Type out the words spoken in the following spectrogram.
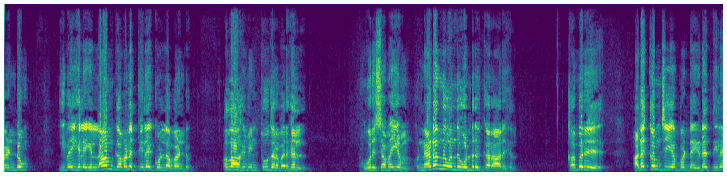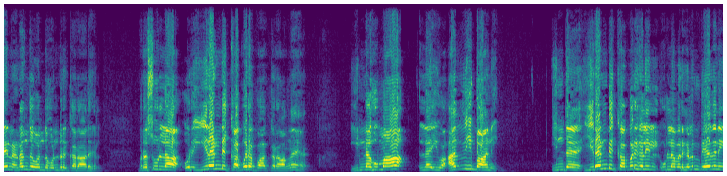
வேண்டும். இவைகளை எல்லாம் கவனத்திலே கொள்ள வேண்டும். அல்லாஹுவின் தூதரவர்கள் ஒரு சமயம் நடந்து வந்து கொண்டிருக்கிறார்கள். கபரு அடக்கம் செய்யப்பட்ட இடத்திலே நடந்து வந்து கொண்டிருக்கிறார்கள். ரசூல்லா ஒரு இரண்டு கபரை பார்க்குறாங்க. இன்னகுமா லைவ் அதிபானி இந்த இரண்டு கபர்களில் உள்ளவர்களும் வேதனை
